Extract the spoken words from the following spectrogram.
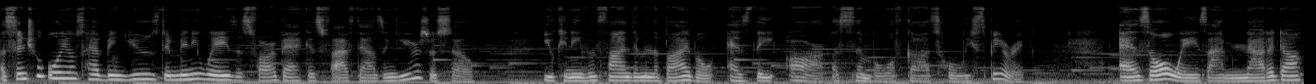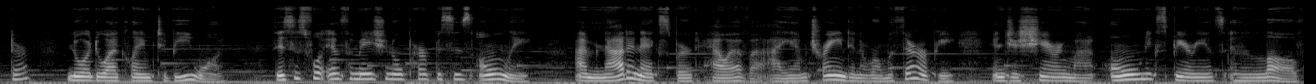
Essential oils have been used in many ways as far back as 5,000 years or so. You can even find them in the Bible as they are a symbol of God's Holy Spirit. As always, I'm not a doctor, nor do I claim to be one. This is for informational purposes only. I'm not an expert, however, I am trained in aromatherapy and just sharing my own experience and love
